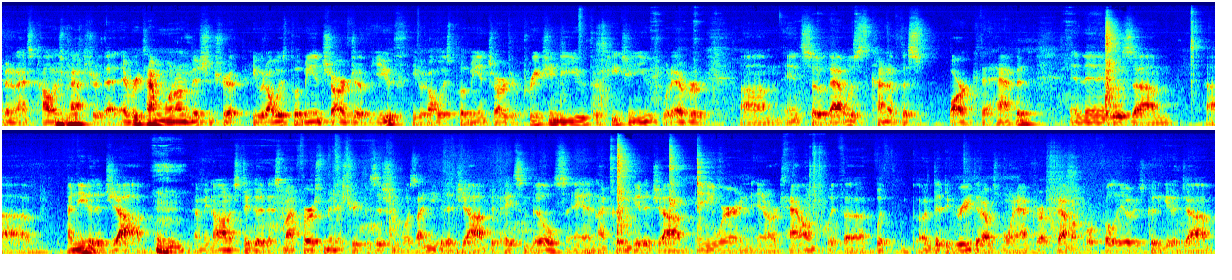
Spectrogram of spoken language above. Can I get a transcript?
Ben Nice college pastor, that every time we went on a mission trip, he would always put me in charge of youth. He would always put me in charge of preaching to youth or teaching youth, whatever. Um, and so that was kind of the spark that happened. And then it was um, uh, I needed a job. I mean, honest to goodness, my first ministry position was I needed a job to pay some bills, and I couldn't get a job anywhere in, in our town with uh, with uh, the degree that I was going after. I got my portfolio, just couldn't get a job.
